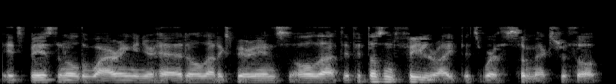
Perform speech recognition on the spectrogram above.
it's based on all the wiring in your head, all that experience, all that. If it doesn't feel right, it's worth some extra thought.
